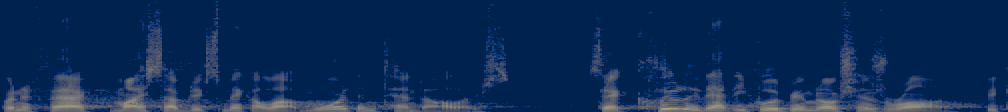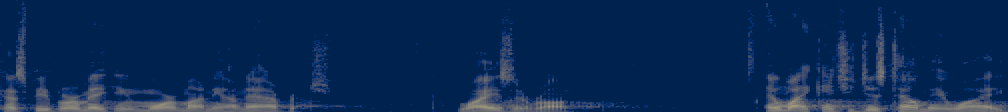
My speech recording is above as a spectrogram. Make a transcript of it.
But in fact, my subjects make a lot more than $10. So that clearly that equilibrium notion is wrong because people are making more money on average. Why is it wrong? And why can't you just tell me why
